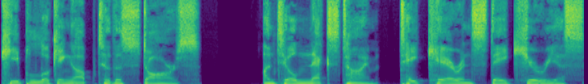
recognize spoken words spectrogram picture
keep looking up to the stars. Until next time, take care and stay curious.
